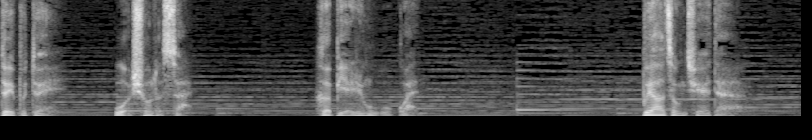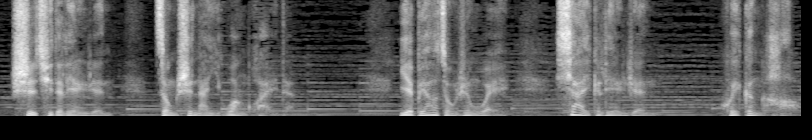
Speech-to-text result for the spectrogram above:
对不对？我说了算。和别人无关。不要总觉得逝去的恋人总是难以忘怀的，也不要总认为下一个恋人会更好。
